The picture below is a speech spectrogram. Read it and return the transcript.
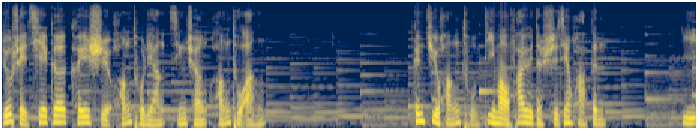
流水切割可以使黄土梁形成黄土昂。根据黄土地貌发育的时间划分：一、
